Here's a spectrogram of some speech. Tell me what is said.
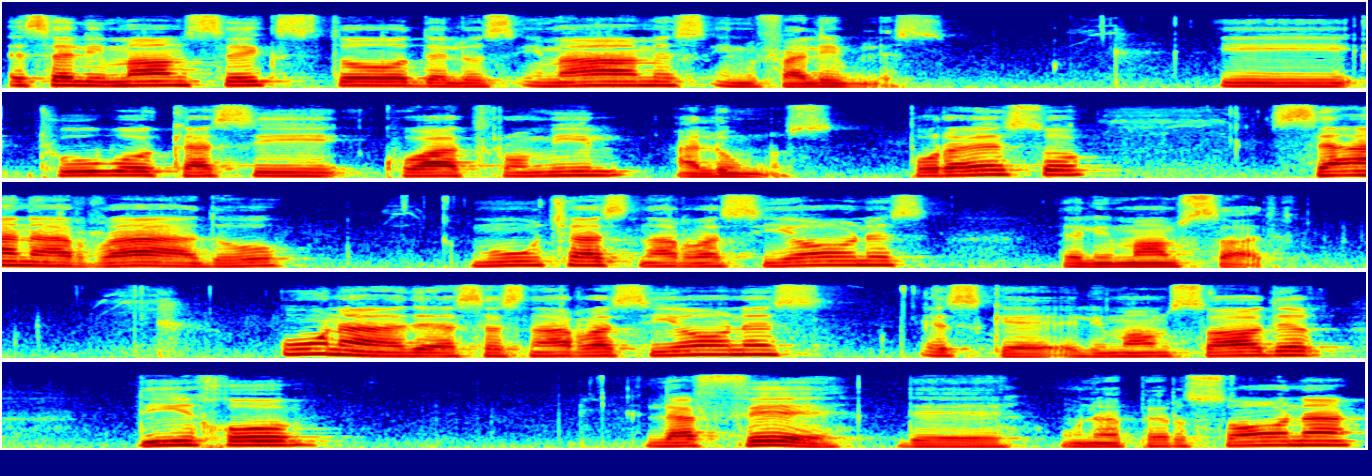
es el imam sexto de los imames infalibles y tuvo casi 4.000 alumnos. Por eso se han narrado muchas narraciones del Imam Sadiq. Una de esas narraciones es que el Imam Sadiq dijo la fe de una persona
